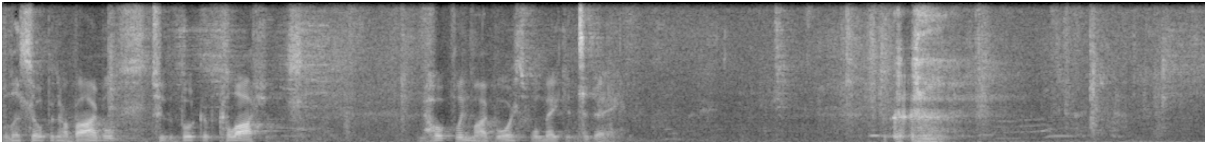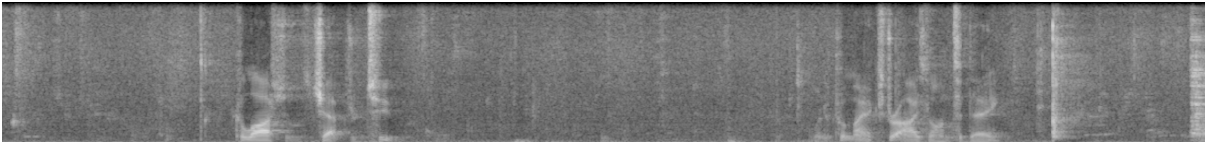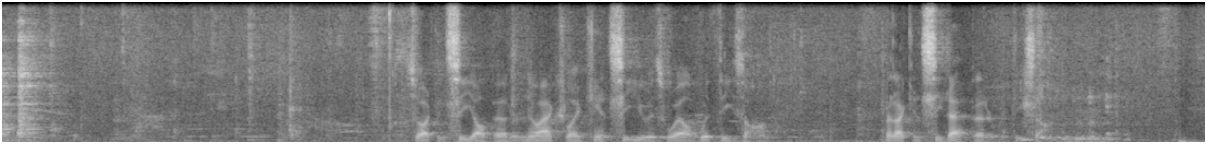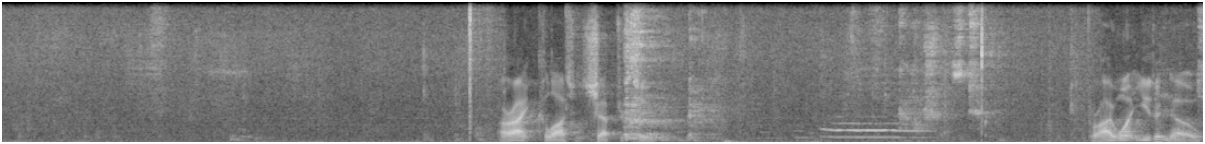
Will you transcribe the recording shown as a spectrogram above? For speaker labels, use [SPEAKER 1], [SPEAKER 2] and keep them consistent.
[SPEAKER 1] Well, let's open our Bibles to the book of Colossians. And hopefully, my voice will make it today. Colossians chapter 2. I'm going to put my extra eyes on today. So I can see y'all better. No, actually, I can't see you as well with these on. But I can see that better with these on. All right, Colossians chapter 2. For I want you to know.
